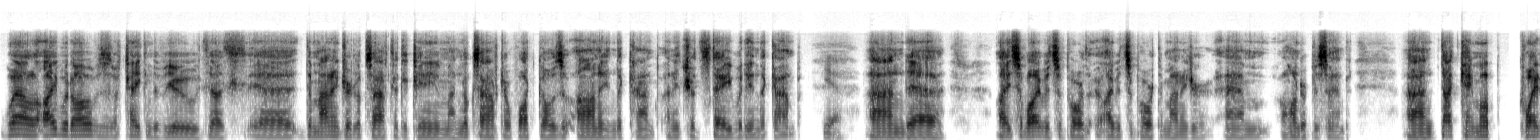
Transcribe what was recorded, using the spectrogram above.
Well, I would always have taken the view that uh, the manager looks after the team and looks after what goes on in the camp, and it should stay within the camp. Yeah. And uh, I so I would support I would support the manager um hundred percent, and that came up quite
